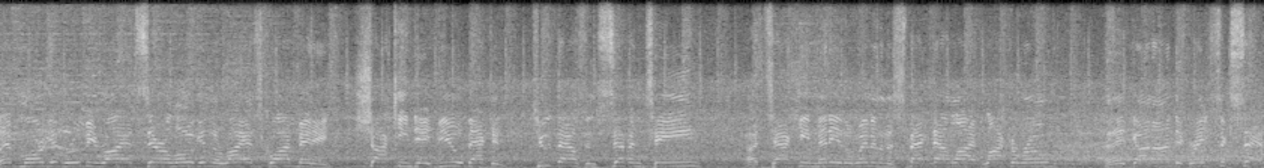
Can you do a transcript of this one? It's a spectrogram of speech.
Liv Morgan, Ruby Riott, Sarah Logan, the Riot Squad made a shocking debut back in 2017, attacking many of the women in the SmackDown Live locker room, and they've gone on to great success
